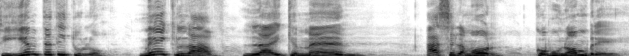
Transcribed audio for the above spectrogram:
Siguiente título, Make Love Like a Man. Haz el amor como un hombre.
